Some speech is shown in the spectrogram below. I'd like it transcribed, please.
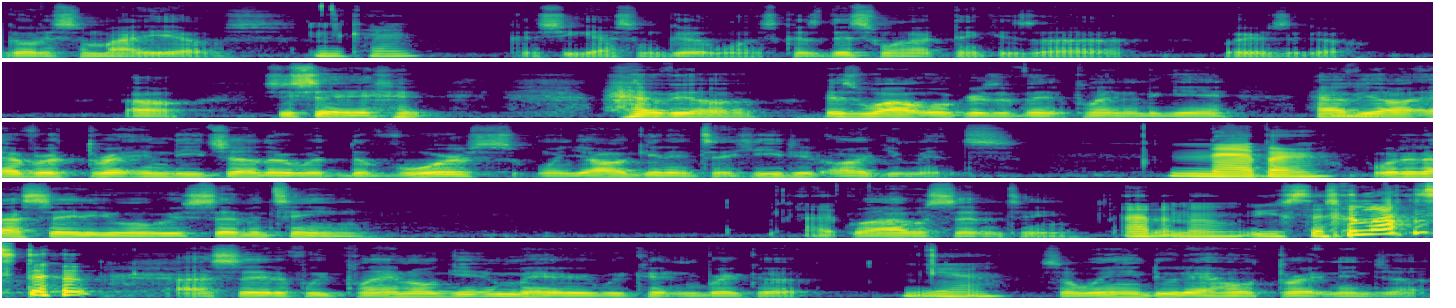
go to somebody else. Okay. because she got some good ones. Because this one I think is uh, where does it go? Oh, she said, "Have y'all this Wild Orchids event planning again? Have y'all ever threatened each other with divorce when y'all get into heated arguments? Never. What did I say to you when we were 17? I- Well, I was 17. I don't know. You said a lot of stuff. I said if we plan on getting married, we couldn't break up. Yeah. So we ain't do that whole threatening jump.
